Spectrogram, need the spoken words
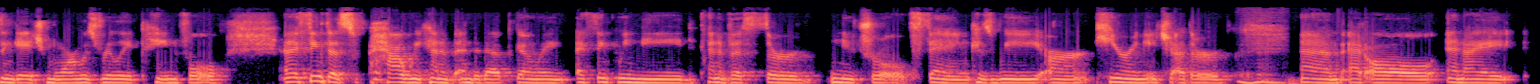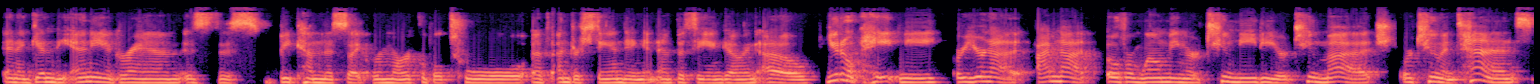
disengage more was really painful. And I think that's how we kind of ended up going. I think we need kind of a third neutral thing because we aren't hearing each other mm-hmm. um, at all. And I, and again, the Enneagram is this become this like remarkable tool of understanding and empathy and going, oh, you don't hate me or you're not, I'm not overwhelming or too needy or too much or too intense.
